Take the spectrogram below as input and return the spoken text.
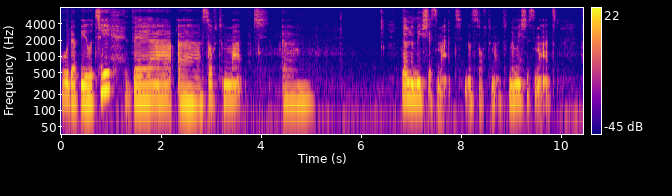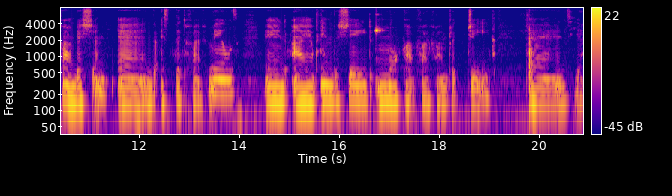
Huda Beauty. Their uh, soft matte um, the Luminous matte not soft matte Luminous matte foundation. And it's 35 mils. And I am in the shade Mocha 500G and yeah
